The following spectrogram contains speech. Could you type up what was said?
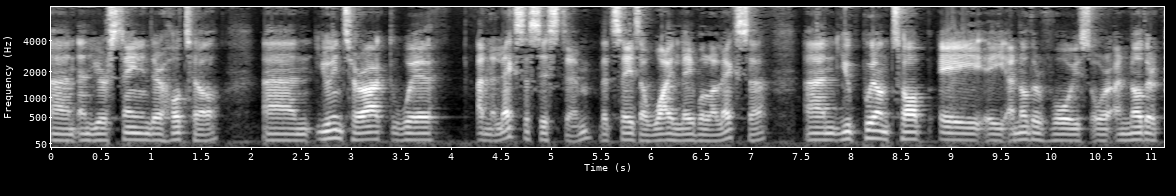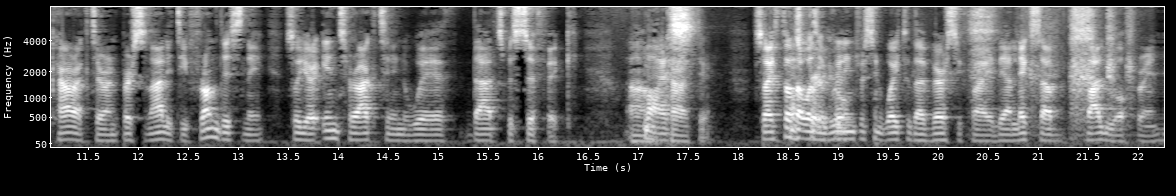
and and you're staying in their hotel and you interact with an Alexa system let's say it's a white label Alexa and you put on top a, a another voice or another character and personality from Disney so you're interacting with that specific um, nice. character so I thought That's that was a really cool. interesting way to diversify the Alexa value offering.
